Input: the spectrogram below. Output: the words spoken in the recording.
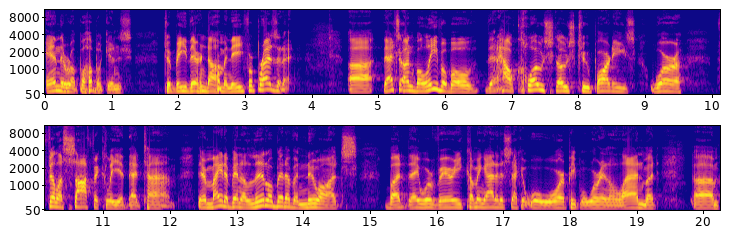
and the Republicans, to be their nominee for president. Uh, that's unbelievable that how close those two parties were philosophically at that time. There might have been a little bit of a nuance but they were very coming out of the Second World War. People were in alignment. Um,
